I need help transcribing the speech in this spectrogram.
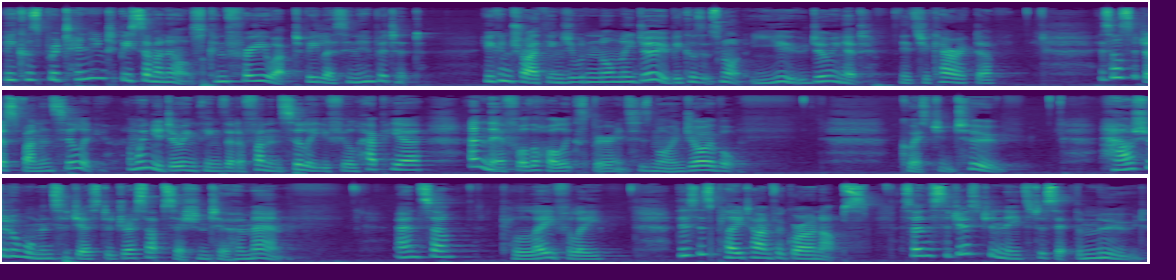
because pretending to be someone else can free you up to be less inhibited. You can try things you wouldn't normally do because it's not you doing it, it's your character. It's also just fun and silly. And when you're doing things that are fun and silly, you feel happier, and therefore the whole experience is more enjoyable. Question two How should a woman suggest a dress up session to her man? Answer Playfully. This is playtime for grown ups, so the suggestion needs to set the mood.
